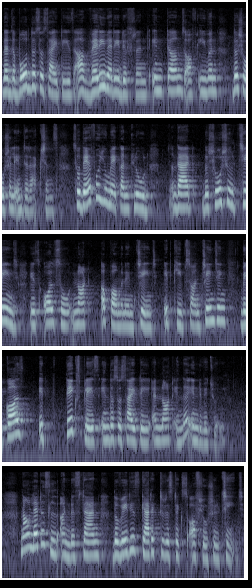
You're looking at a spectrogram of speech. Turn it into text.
that the, both the societies are very very different in terms of even the social interactions. So therefore, you may conclude that the social change is also not a permanent change. It keeps on changing because it takes place in the society and not in the individual. Now let us understand the various characteristics of social change.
